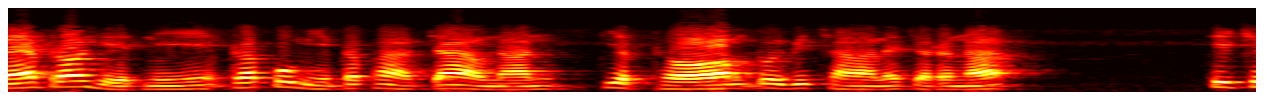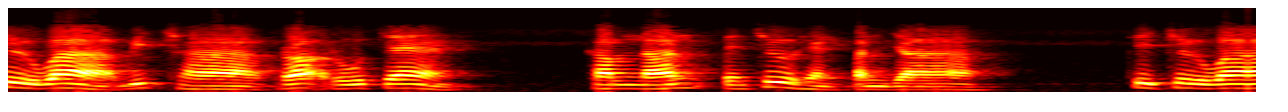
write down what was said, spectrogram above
แม้เพราะเหตุนี้พระผู้มีพระภาคเจ้านั้นเพียบพร้อมด้วยวิชาและจรณะ ที่ชื่อว่าวิชาเพราะรู้แจ้งคำนั้นเป็นชื่อแห่งปัญญา ที่ชื่อว่า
